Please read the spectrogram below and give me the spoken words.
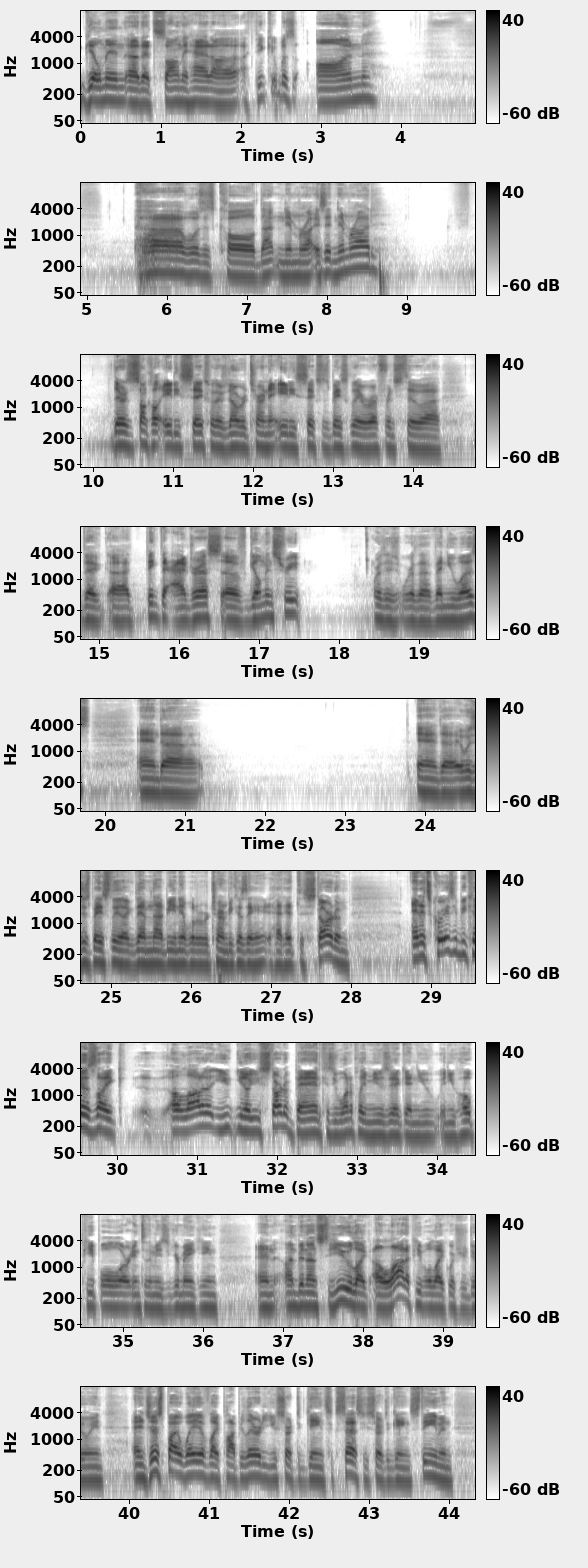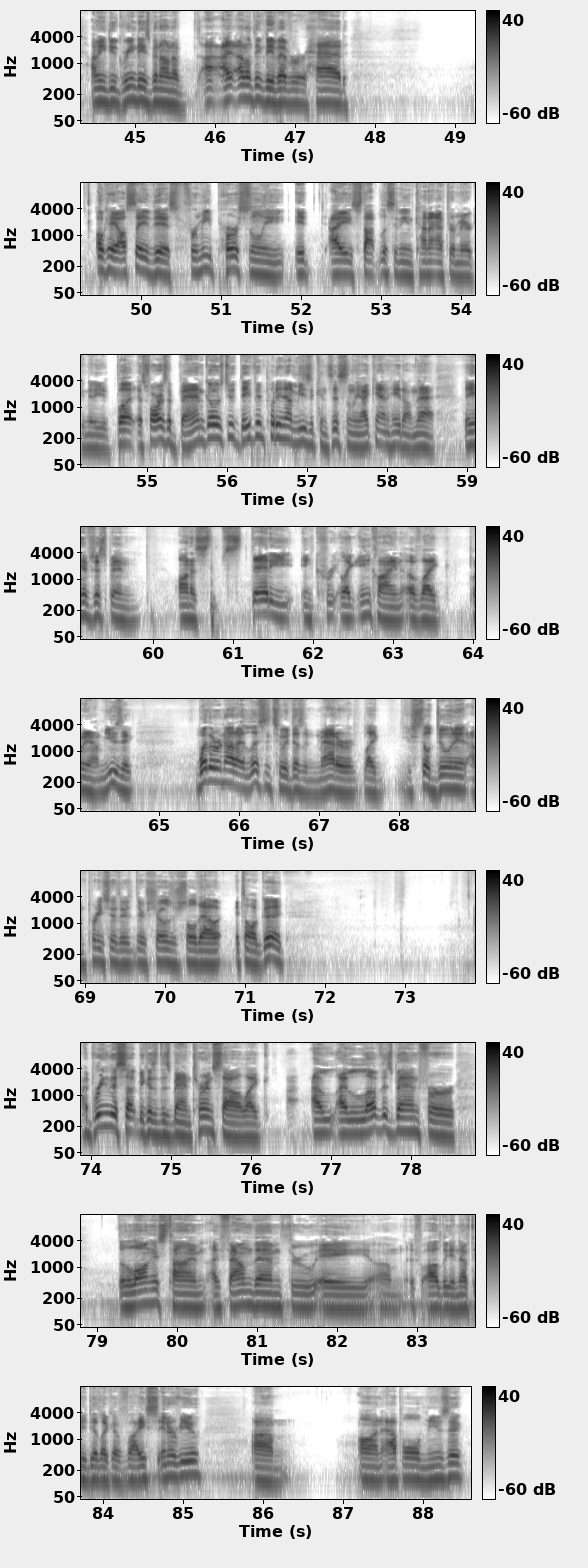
Gilman. Uh, that song they had, uh, I think it was on. Uh, what was it called? Not Nimrod. Is it Nimrod? There's a song called 86 where there's no return to 86 is basically a reference to uh, the uh, I think the address of Gilman Street where the where the venue was and uh, and uh, it was just basically like them not being able to return because they had hit the stardom and it's crazy because like a lot of you you know you start a band because you want to play music and you and you hope people are into the music you're making. And unbeknownst to you like a lot of people like what you're doing. And just by way of like popularity you start to gain success you start to gain steam. And i mean dude green day's been on a i i don't think they've ever had okay i'll say this. For me personally it I stopped listening kind of after American Idiot. But as far as a band goes, dude, they've been putting out music consistently. I can't hate on that. They have just been on a steady incre- like incline of like putting out music. Whether or not I listen to it doesn't matter. Like you're still doing it. I'm pretty sure their their shows are sold out. It's all good. I bring this up because of this band Turnstile. Like I I love this band for the longest time. I found them through a, um, if oddly enough, they did like a Vice interview um, on Apple Music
